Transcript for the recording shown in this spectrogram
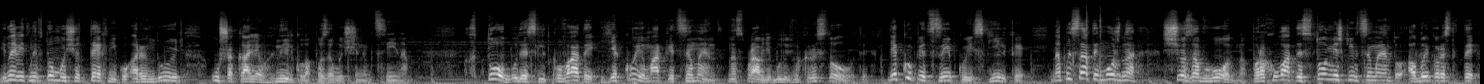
І навіть не в тому, що техніку орендують у шакалів гнилькула по завищеним цінам. Хто буде слідкувати, якої марки цемент насправді будуть використовувати, яку підсипку і скільки? Написати можна що завгодно, порахувати 100 мішків цементу, а використати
